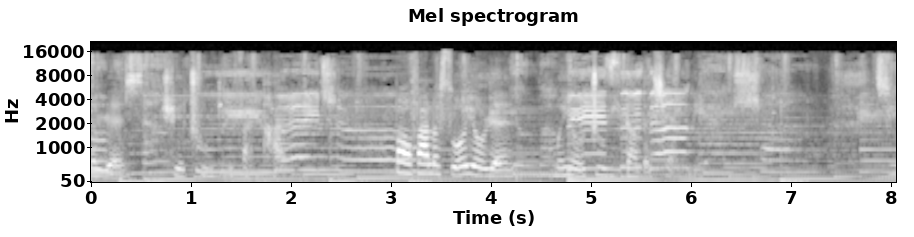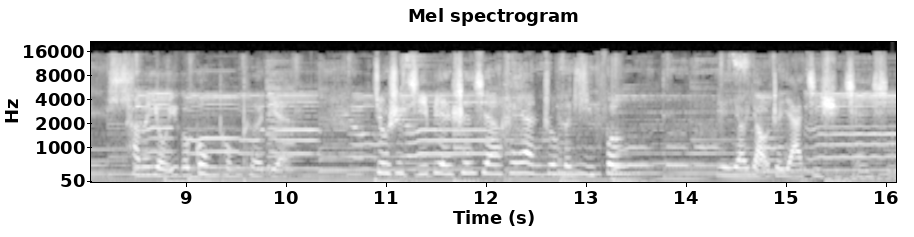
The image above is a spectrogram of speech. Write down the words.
的人，却触底反弹，爆发了所有人没有注意到的潜力。他们有一个共同特点，就是即便深陷黑暗中的逆风，也要咬着牙继续前行。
